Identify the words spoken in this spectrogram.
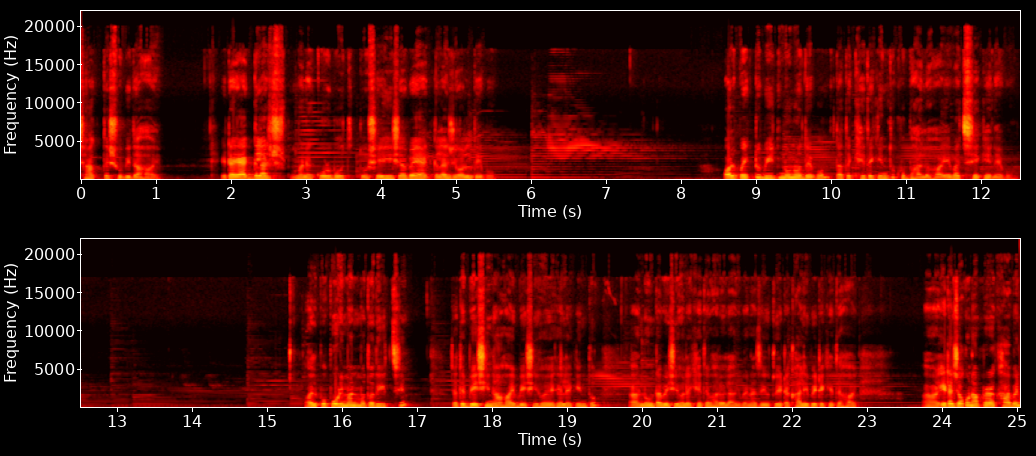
ছাঁকতে সুবিধা হয়। এটা এক গ্লাস মানে করব, তো সেই হিসাবে এক গ্লাস জল দেবো। অল্প একটু বিট নুনও দেবো, তাতে খেতে কিন্তু খুব ভালো হয়। এবার ছেঁকে নেব। অল্প পরিমাণ মতো দিচ্ছি, যাতে বেশি না হয়। বেশি হয়ে গেলে কিন্তু নুনটা বেশি হলে খেতে ভালো লাগবে না, যেহেতু এটা খালি পেটে খেতে হয়। এটা যখন আপনারা খাবেন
